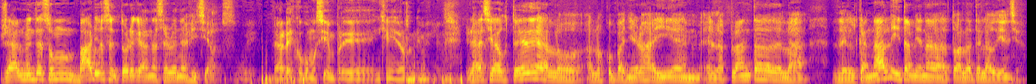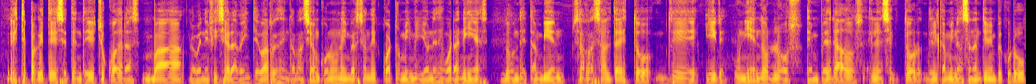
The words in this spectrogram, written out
realmente son varios sectores que van a ser beneficiados. Muy bien. Le agradezco como siempre, ingeniero René. Gracias a ustedes, a, los, a los compañeros ahí en, en la planta de la del canal y también a toda la teleaudiencia. Este paquete de 78 cuadras va a beneficiar a 20 barrios de Encarnación con una inversión de 4 mil millones de guaraníes, donde también se resalta esto de ir uniendo los empedrados en el sector del camino a San Antonio en Pecurú,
